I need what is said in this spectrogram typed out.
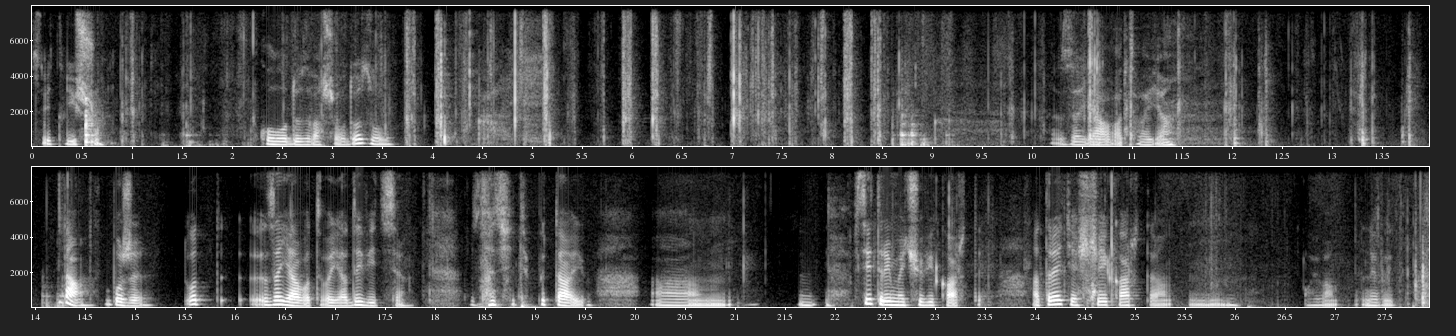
світлішу колоду з вашого дозволу. Заява твоя. Так, Боже, от е, заява твоя, дивіться. Значить, питаю. Всі три мечові карти, а третя ще й карта. Ой, вам не видно.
